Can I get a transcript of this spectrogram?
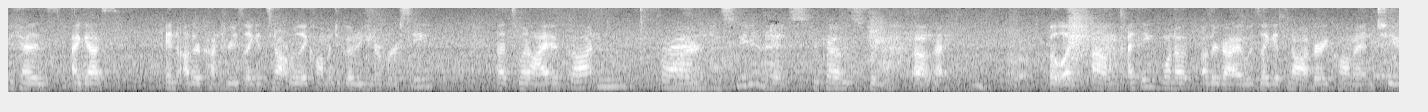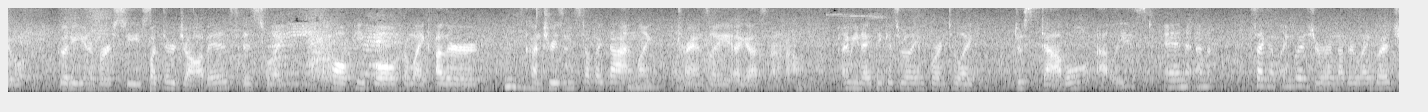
because I guess in other countries like it's not really common to go to university. That's what I've gotten. And Or- in Sweden it is because it's free. Oh, okay. But like, um, I think one other guy was like, it's not very common to go to universities. What their job is is to like call people from like other countries and stuff like that and like translate. I guess I don't know. I mean, I think it's really important to like just dabble at least in a second language or another language.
